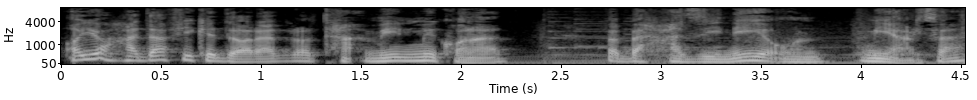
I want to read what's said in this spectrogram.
آیا هدفی که دارد را تأمین می کند و به هزینه اون می ارزد؟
